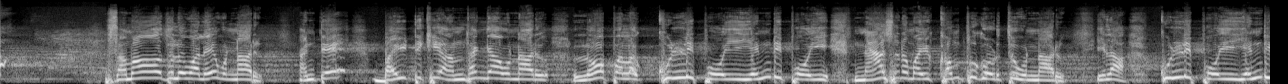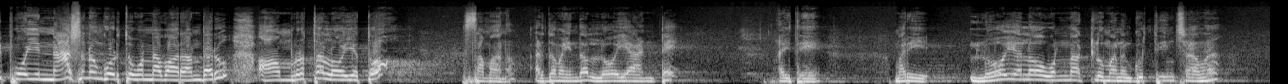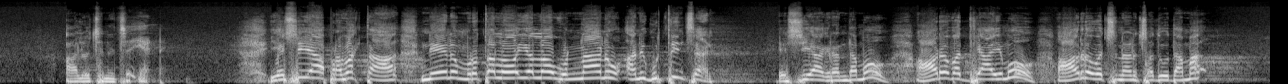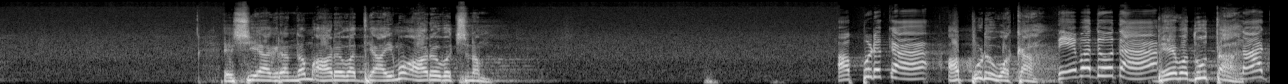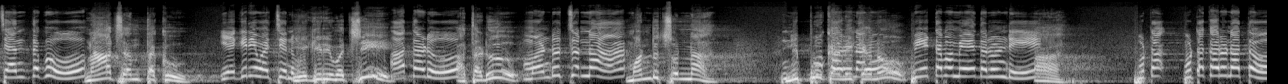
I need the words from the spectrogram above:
సమాధుల వలె ఉన్నారు. అంటే బయటికి అందంగా ఉన్నారు. లోపల కుళ్ళిపోయి ఎండిపోయి నాశనమై కంపు కొడుతూ ఉన్నారు. ఇలా కుళ్ళిపోయి ఎండిపోయి నాశనం కొడుతూ ఉన్న వారందరూ ఆ మృత లోయతో సమానం. అర్థమైందా? లోయ అంటే అయితే మరి లోయలో ఉన్నట్లు మనం గుర్తించామా? ఆలోచన చేయండి. యషియా ప్రవక్త నేను మృతలోయలో ఉన్నాను అని గుర్తించాడు. యషియా గ్రంథము ఆరో అధ్యాయము ఆరో వచనాన్ని చదువుదామా? యషియా గ్రంథం ఆరో అధ్యాయము ఆరో వచనం. అప్పుడక అప్పుడు ఒక దేవదూత దేవదూత నా చెంతకు నా చెంతకు ఎగిరి వచ్చెను. ఎగిరి వచ్చి అతడు అతడు మండుచున్న మండుచున్న నిప్పు కణికను పీఠము మీద నుండి పుట పుటకరుణతో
